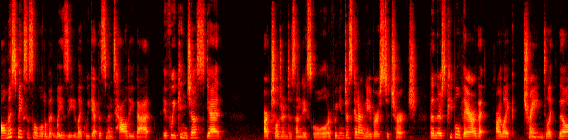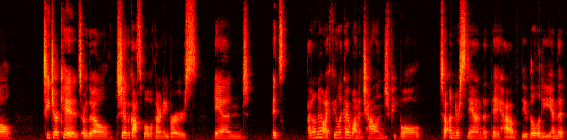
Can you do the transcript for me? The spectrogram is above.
almost makes us a little bit lazy. Like we get this mentality that if we can just get our children to Sunday school or if we can just get our neighbors to church, then there's people there that are like trained. Like they'll teach our kids or they'll share the gospel with our neighbors. And it's, I don't know, I feel like I want to challenge people to understand that they have the ability and that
